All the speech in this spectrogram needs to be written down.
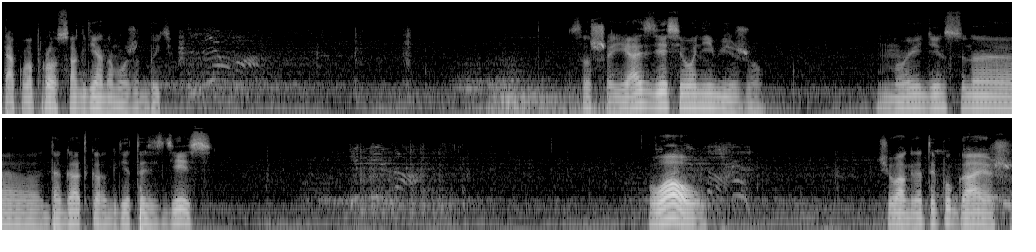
Так, вопрос, а где она может быть? Слушай, я здесь его не вижу. Ну, единственная догадка где-то здесь. Вау! Чувак, да ты пугаешь.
